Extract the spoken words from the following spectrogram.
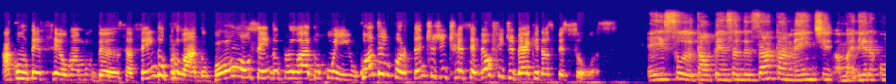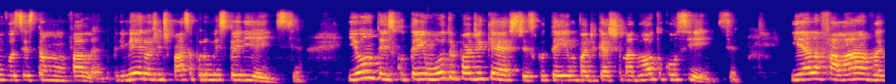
aconteceu uma mudança, sendo para o lado bom ou sendo para o lado ruim. O quanto é importante a gente receber o feedback das pessoas. É isso, eu estava pensando exatamente a maneira como vocês estão falando. Primeiro, a gente passa por uma experiência. E ontem escutei um outro podcast, escutei um podcast chamado Autoconsciência. E ela falava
